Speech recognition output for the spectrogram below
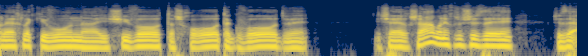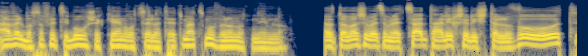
הולך לכיוון הישיבות השחורות הגבוהות ונשאר שם, אני חושב שזה, שזה עוול בסוף לציבור שכן רוצה לתת מעצמו ולא נותנים לו. אז אתה אומר שבעצם לצד תהליך של השתלבות,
